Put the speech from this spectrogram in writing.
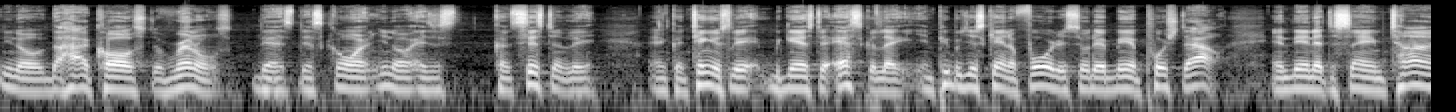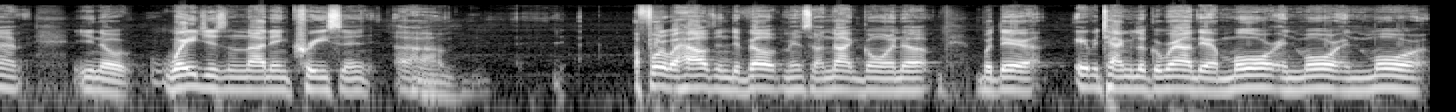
you know, the high cost of rentals that's, that's going, you know, as consistently and continuously begins to escalate and people just can't afford it so they're being pushed out. And then at the same time you know wages are not increasing um, affordable housing developments are not going up but they're every time you look around there are more and more and more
